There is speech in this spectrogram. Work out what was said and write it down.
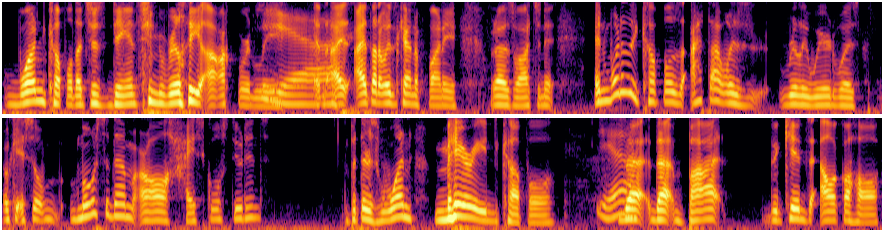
one couple that's just dancing really awkwardly Yeah. and. I, I thought it was kind of funny when i was watching it and one of the couples i thought was really weird was okay so most of them are all high school students but there's one married couple Yeah, that that bought the kids alcohol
